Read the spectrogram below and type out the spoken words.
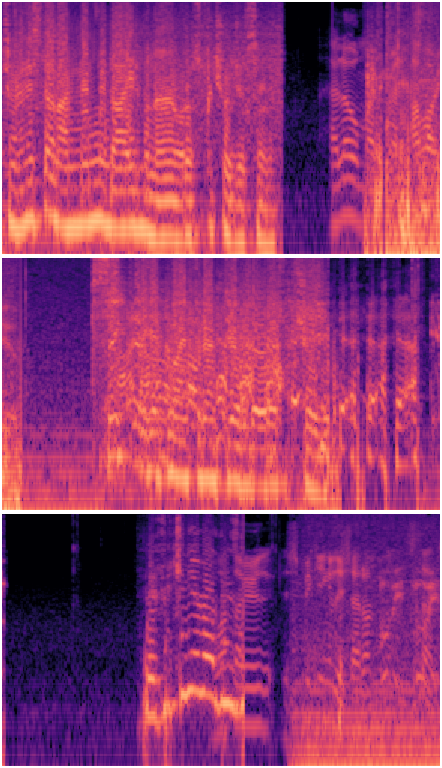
Kürdistan annenle dahil buna orospu çocuğu seni. Hello, my friend. How are you? Siktir git my friend diyor bir de orospu çocuğu. F2 niye verdiniz? What are you speak English? I don't understand.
